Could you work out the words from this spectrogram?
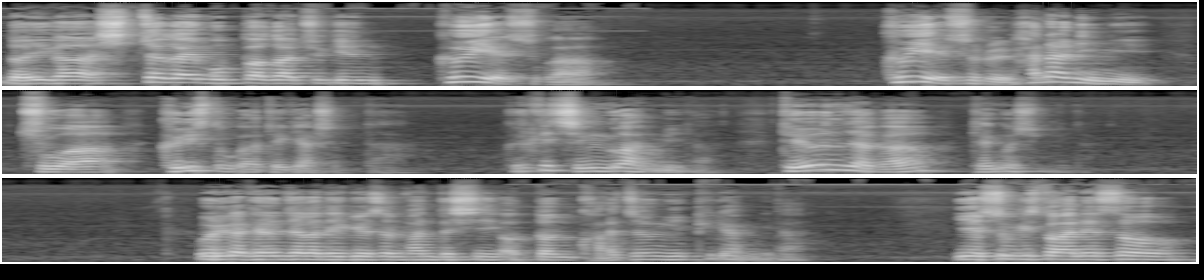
너희가 십자가에 못 박아 죽인 그 예수가 그 예수를 하나님이 주와 그리스도가 되게 하셨다. 그렇게 증거합니다. 대언자가 된 것입니다. 우리가 대언자가 되기 위해서는 반드시 어떤 과정이 필요합니다. 예수 그리스도 안에서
